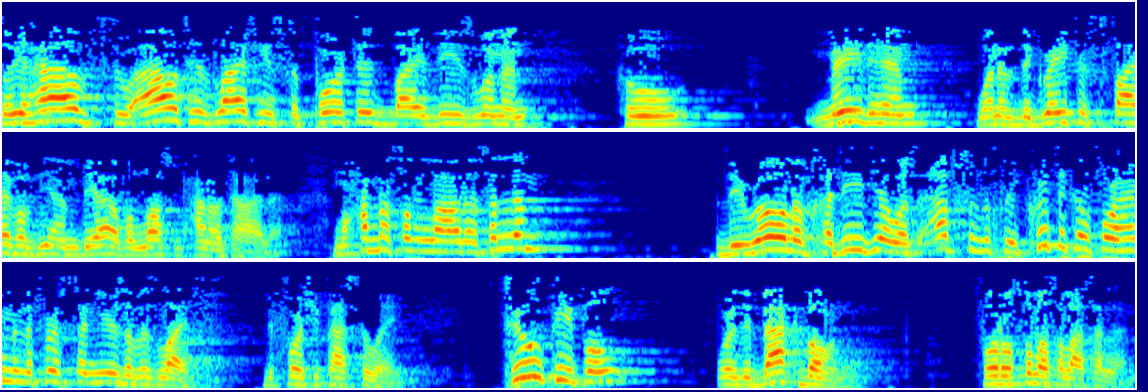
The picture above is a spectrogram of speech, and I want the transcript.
So you have throughout his life, he's supported by these women who made him one of the greatest five of the Anbiya of Allah subhanahu wa ta'ala. Muhammad sallallahu alayhi wa sallam, the role of Khadija was absolutely critical for him in the first 10 years of his life, before she passed away. Two people were the backbone for Rasulullah sallallahu alayhi wa sallam.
